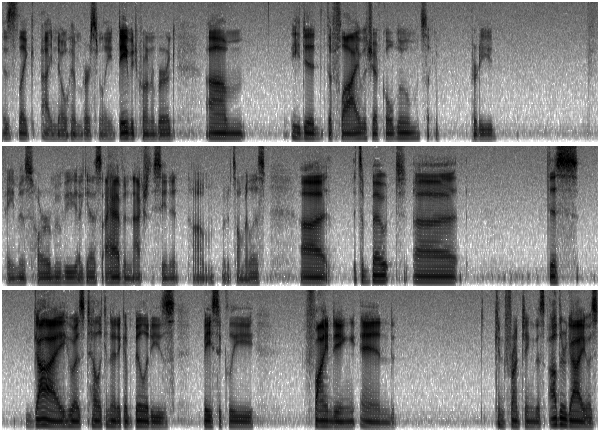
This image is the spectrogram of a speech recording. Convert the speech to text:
is like I know him personally. David Cronenberg. Um, he did The Fly with Jeff Goldblum. It's like a pretty famous horror movie, I guess. I haven't actually seen it, um, but it's on my list. Uh, it's about uh, this guy who has telekinetic abilities, basically finding and confronting this other guy who has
